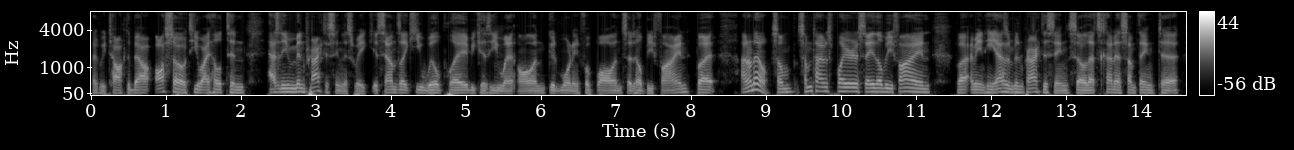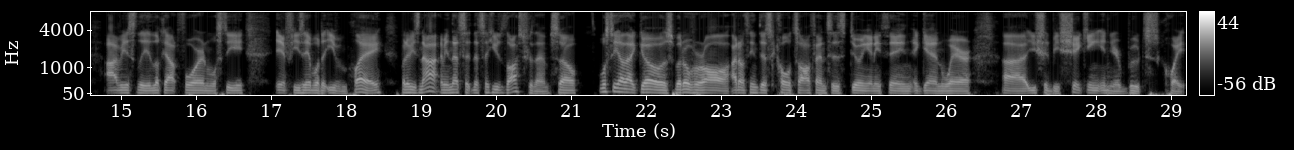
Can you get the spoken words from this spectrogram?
like we talked about. Also, T.Y. Hilton hasn't even been practicing this week. It sounds like he will play because he went on Good Morning Football and said he'll be fine. But I don't know. Some sometimes players say they'll be fine, but I mean he hasn't been practicing, so that's kind of something to obviously look out for, and we'll see if he's able to even play. But if he's not, I mean that's a, that's a huge loss for them. So we'll see how that goes. But overall, I don't think this Colts offense is doing anything again where uh, you should be shaking in your boots quite.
